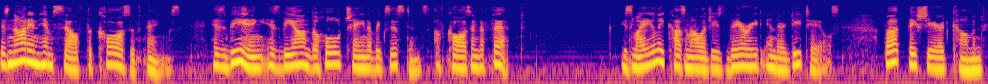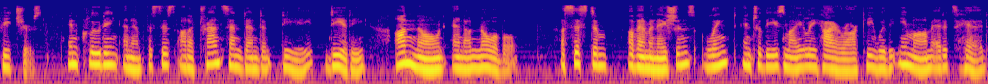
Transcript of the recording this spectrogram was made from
is not in himself the cause of things. His being is beyond the whole chain of existence of cause and effect. Ismaili cosmologies varied in their details, but they shared common features, including an emphasis on a transcendent deity, unknown and unknowable, a system of emanations linked into the Ismaili hierarchy with the Imam at its head,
